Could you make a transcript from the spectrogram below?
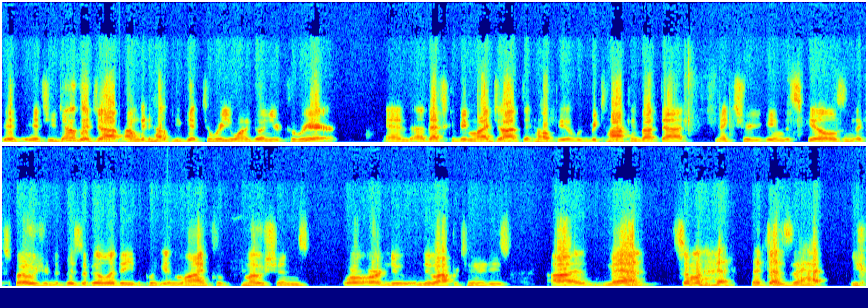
if, if, you do a good job, I'm going to help you get to where you want to go in your career, and uh, that's going to be my job to help you. We're going to be talking about that. Make sure you gain the skills and the exposure and the visibility to put you in line for promotions or, or new new opportunities. Uh, man, someone that, does that, you,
